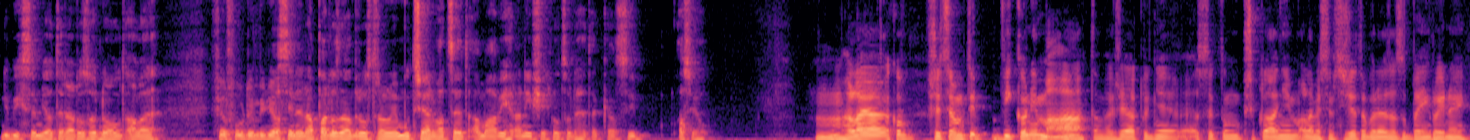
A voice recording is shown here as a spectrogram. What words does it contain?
kdybych se měl teda rozhodnout, ale Phil Foden by mě asi nenapadl, na druhou stranu je mu 23 a má vyhraný všechno, co jde, tak asi, asi jo. Hmm, hele, já jako přece jenom ty výkony má, tam, takže já klidně se k tomu přikláním, ale myslím si, že to bude zase úplně někdo jiný.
